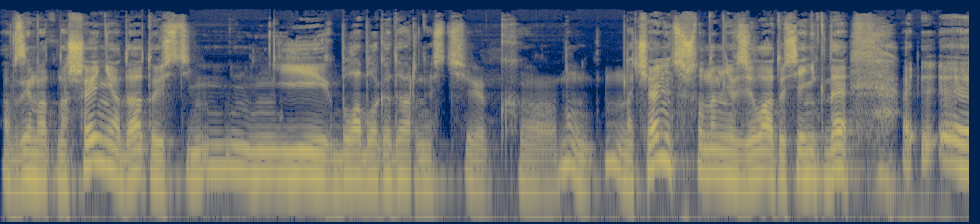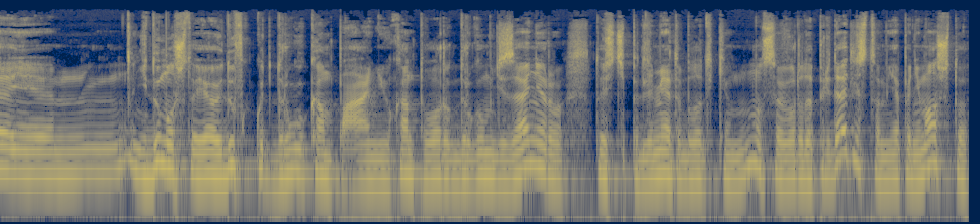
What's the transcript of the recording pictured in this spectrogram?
взаимоотношения, да, то есть и была благодарность к, ну, начальнице, что она меня взяла, то есть я никогда э, э, не думал, что я уйду в какую-то другую компанию, контору, к другому дизайнеру, то есть, типа, для меня это было таким, ну, своего рода предательством, я понимал, что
